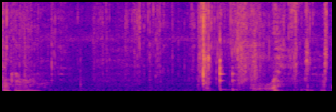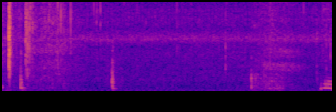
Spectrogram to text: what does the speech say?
นี่ครับผมอุ้ยนะครับโอ้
